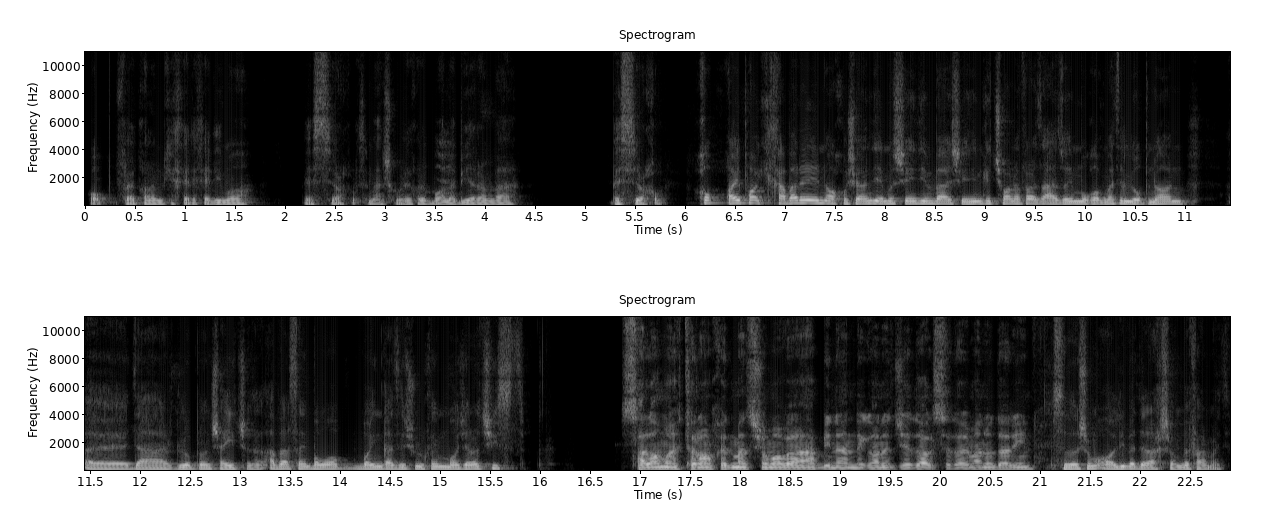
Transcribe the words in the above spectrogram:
خب فکر کنم که خیلی خیلی ما بسیار خوب من خود بالا بیارم و بسیار خوب. خب آی پاک خبر ناخوشایندی امروز شنیدیم و شنیدیم که چهار نفر از اعضای مقاومت لبنان در لبنان شهید شدن. اول اصلا با ما با این قضیه شروع کنیم. ماجرا چیست؟ سلام و احترام خدمت شما و بینندگان جدال. صدای منو دارین؟ صدای شما عالی و درخشان. بفرمایید.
